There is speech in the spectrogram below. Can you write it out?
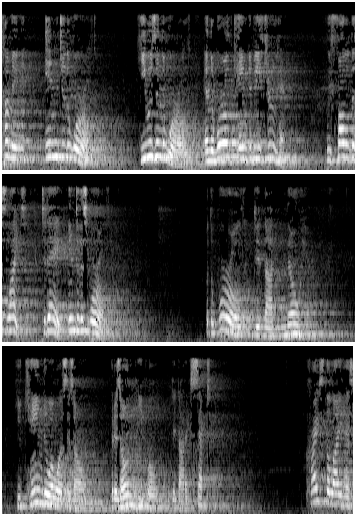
coming into the world. He was in the world, and the world came to be through him. We follow this light today into this world. But the world did not know him. He came to what was his own, but his own people did not accept him. Christ the light has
